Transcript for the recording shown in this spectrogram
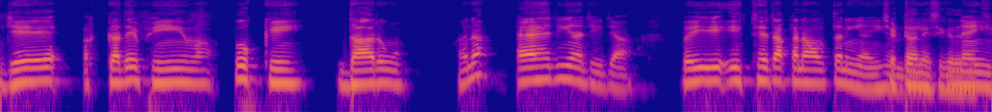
ਜੇ ਕਦੇ ਫੀਮ ਭੁੱਕੀ दारू ਹਨਾ ਇਹੋ ਜੀਆਂ ਚੀਜ਼ਾਂ ਬਈ ਇੱਥੇ ਤੱਕ ਨੌਬਤ ਨਹੀਂ ਆਈ ਚਿੱਟਾ। ਨਹੀਂ ਸੀ ਕਦੇ ਨਹੀਂ।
